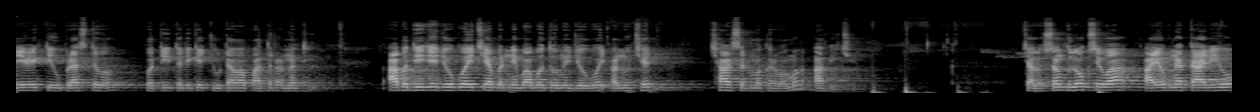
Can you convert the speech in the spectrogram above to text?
તે વ્યક્તિ ઉપરાષ્ટ્રપતિ તરીકે ચૂંટાવા પાત્ર નથી. આ બધી જે જોગવાઈ છે, આ બંને બાબતોની જોગવાઈ અનુચ્છેદ છાસઠમાં કરવામાં આવી છે. ચાલો, સંઘ લોકસેવા આયોગના કાર્યો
